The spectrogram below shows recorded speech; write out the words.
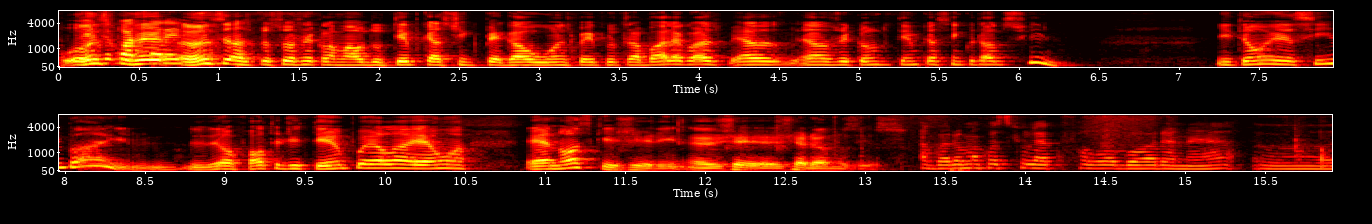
dentro antes, antes as pessoas reclamavam do tempo que elas tinham que pegar o ônibus para ir para o trabalho, agora elas, elas reclamam do tempo que elas têm que cuidar dos filhos. Então, assim vai. Entendeu? A falta de tempo, ela é uma. É nós que geri- eh, ge- geramos isso. Agora, uma coisa que o Leco falou agora, né? ah,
